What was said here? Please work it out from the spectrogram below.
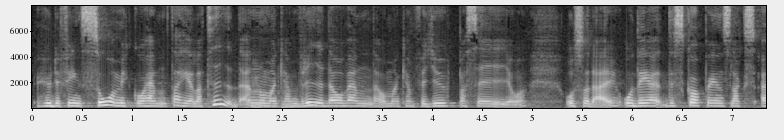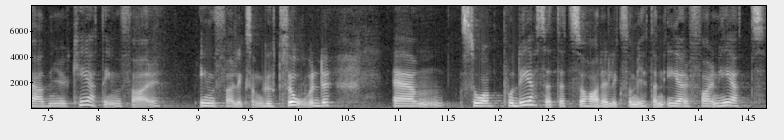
hur det finns så mycket att hämta hela tiden mm. och man kan mm. vrida och vända och man kan fördjupa sig och, och sådär. Och det, det skapar ju en slags ödmjukhet inför, inför liksom Guds ord. Ehm, så på det sättet så har det liksom gett en erfarenhet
